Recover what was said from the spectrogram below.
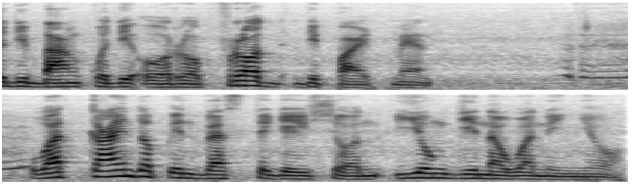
to the Banco de Oro fraud department. What kind of investigation yung ginawa ninyo?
